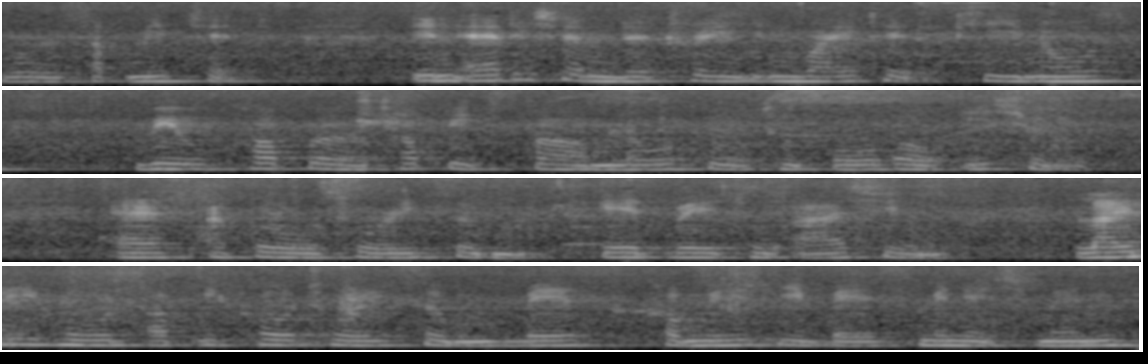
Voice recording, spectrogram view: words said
were submitted. In addition, the three invited keynotes will cover topics from local to global issues as agrotourism, gateway to ASEAN, livelihood of ecotourism-based community-based management,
